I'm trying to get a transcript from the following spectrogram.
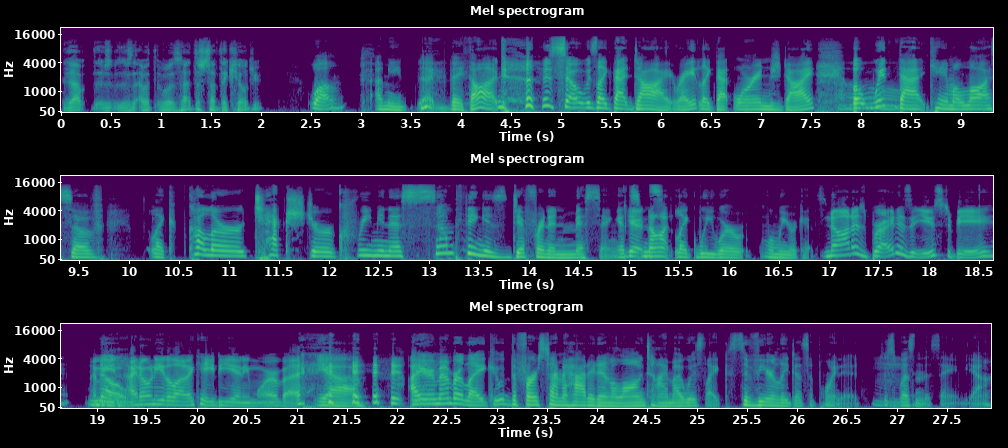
is that, was that the stuff that killed you? well, I mean, uh, they thought. so it was like that dye, right? Like that orange dye. But with that came a loss of like color, texture, creaminess. Something is different and missing. It's Yeah, it's- not like we were when we were kids. Not as bright as it used to be. I No. mean, I don't eat a lot of KD anymore, but Yeah. I remember like the first time I had it in a long time, I was like severely disappointed. Just wasn't the same. Yeah.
